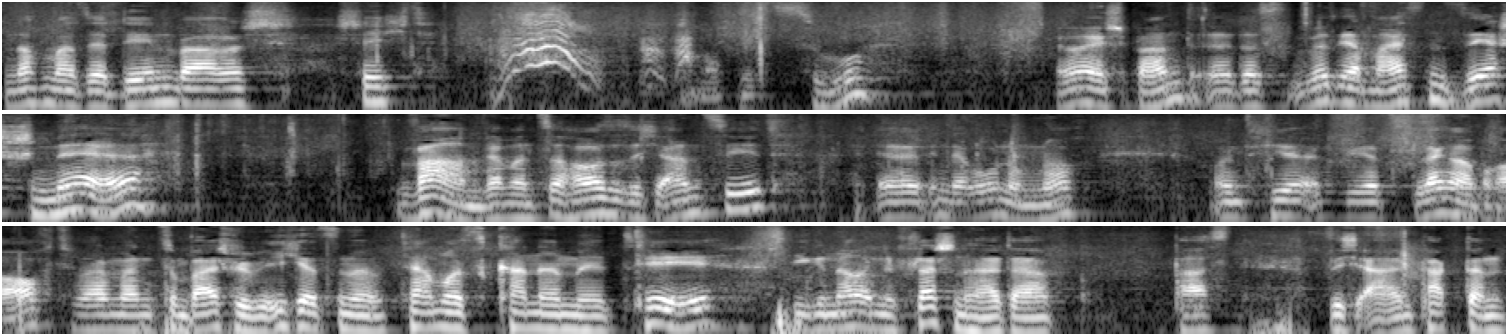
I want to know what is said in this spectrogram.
nochmal sehr dehnbare Schicht. Mach ich zu. Mal gespannt. Äh, das wird ja meistens sehr schnell warm, wenn man zu Hause sich anzieht, äh, in der Wohnung noch und hier irgendwie jetzt länger braucht, weil man zum Beispiel, wie ich jetzt eine Thermoskanne mit Tee, die genau in den Flaschenhalter passt, sich einpackt, dann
